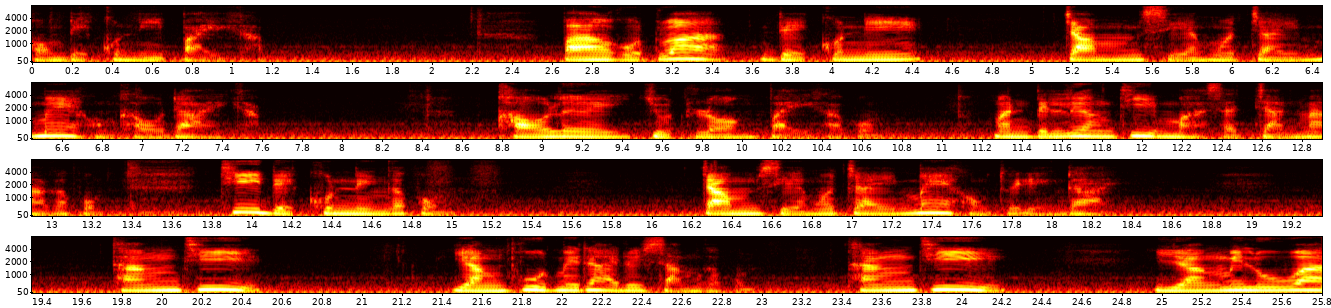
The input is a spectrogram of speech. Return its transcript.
ของเด็กคนนี้ไปครับ ปรากฏว่าเด็กคนนี้จำเสียงหัวใจแม่ของเขาได้ครับ เขาเลยหยุดร้องไปครับผม มันเป็นเรื่องที่มหัศจรรย์มากครับผม ที่เด็กคนหนึ่งครับผมจำเสียงหัวใจแม่ของตัวเองได้ ทั้งที่ยังพูดไม่ได้ด้วยซ้ำครับผม ทั้งที่ยังไม่รู้ว่า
